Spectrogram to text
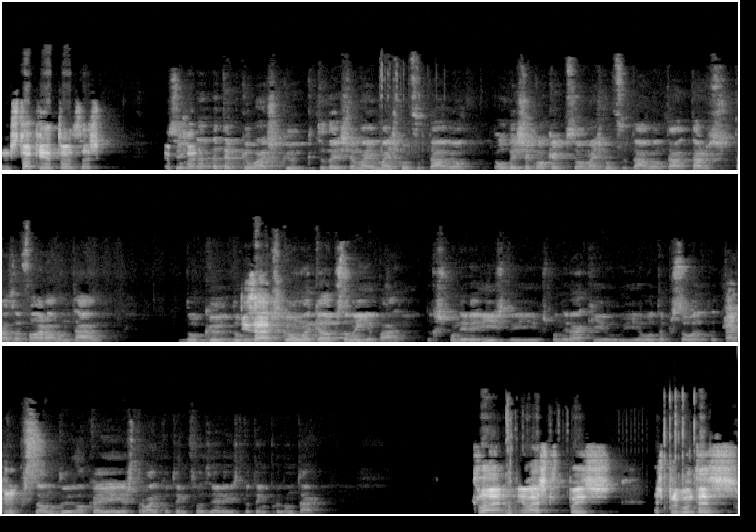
nos toquem a todos, acho que é Sim, porreiro. a- até porque eu acho que, que te deixa mais, mais confortável, ou deixa qualquer pessoa mais confortável, tá- estás a falar à vontade, do que, do estás com aquela pressão aí, pá, de responder a isto e responder àquilo, e a outra pessoa está com a pressão de, ok, é este trabalho que eu tenho que fazer, é isto que eu tenho que perguntar. Claro, eu acho que depois as perguntas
